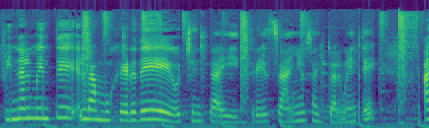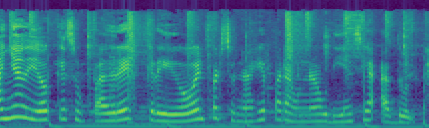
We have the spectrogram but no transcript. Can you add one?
Finalmente, la mujer de 83 años actualmente añadió que su padre creó el personaje para una audiencia adulta.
